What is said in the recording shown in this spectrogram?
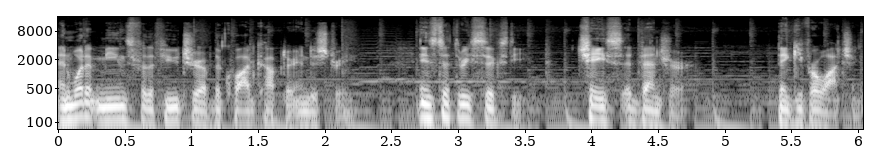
and what it means for the future of the quadcopter industry. Insta360, chase adventure. Thank you for watching.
